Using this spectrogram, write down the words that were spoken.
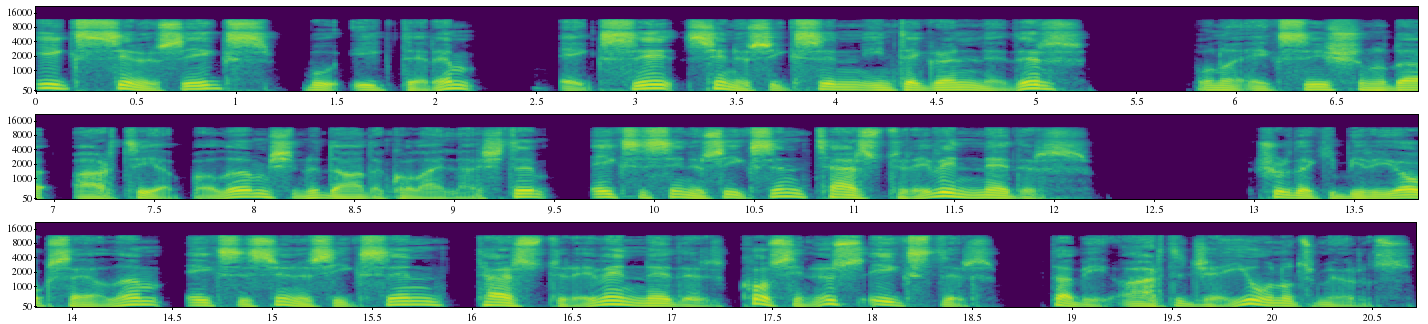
x sinüs x, bu ilk terim, eksi sinüs x'in integrali nedir? Bunu eksi, şunu da artı yapalım. Şimdi daha da kolaylaştı. Eksi sinüs x'in ters türevi nedir? Şuradaki biri yok sayalım. Eksi sinüs x'in ters türevi nedir? Kosinüs x'tir. Tabi artı c'yi unutmuyoruz.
